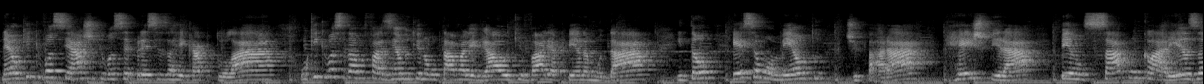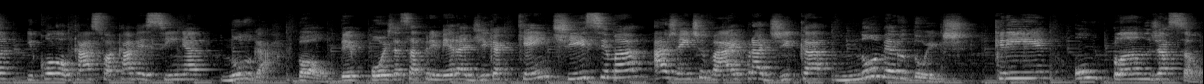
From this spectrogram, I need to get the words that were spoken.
né? O que, que você acha que você precisa recapitular, o que, que você estava fazendo que não estava legal e que vale a pena mudar. Então, esse é o momento de parar, respirar pensar com clareza e colocar sua cabecinha no lugar. Bom, depois dessa primeira dica quentíssima, a gente vai para a dica número 2. Crie um plano de ação.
